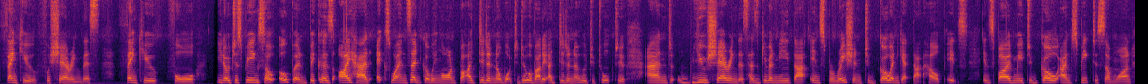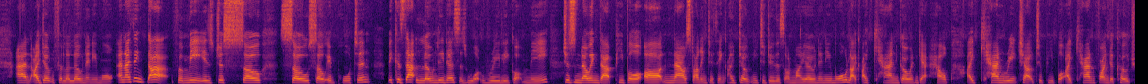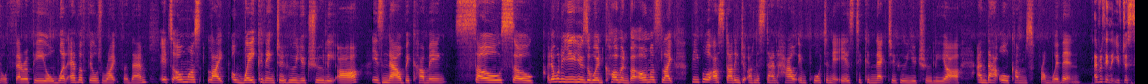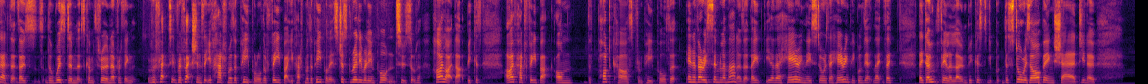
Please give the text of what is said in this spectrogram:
thank you for sharing this thank you for you know, just being so open because I had X, Y, and Z going on, but I didn't know what to do about it. I didn't know who to talk to. And you sharing this has given me that inspiration to go and get that help. It's inspired me to go and speak to someone, and I don't feel alone anymore. And I think that for me is just so, so, so important because that loneliness is what really got me. Just knowing that people are now starting to think, I don't need to do this on my own anymore. Like, I can go and get help. I can reach out to people. I can find a coach or therapy or whatever feels right for them. It's almost like awakening to who you truly are is now becoming so, so I don't want to use the word common, but almost like people are starting to understand how important it is to connect to who you truly are. And that all comes from within. Everything that you've just said, that those the wisdom that's come through and everything reflective reflections that you've had from other people or the feedback you've had from other people, it's just really, really important to sort of highlight that because I've had feedback on the podcast from people that in a very similar manner that they you know they're hearing these stories they're hearing people they they they, they don't feel alone because the stories are being shared you know.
